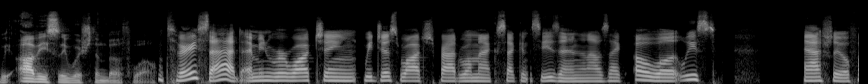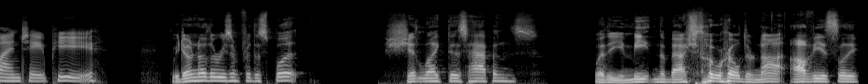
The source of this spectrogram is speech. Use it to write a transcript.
We obviously wish them both well. It's very sad. I mean, we're watching, we just watched Brad Womack's second season, and I was like, oh, well, at least Ashley will find JP. We don't know the reason for the split. Shit like this happens, whether you meet in the bachelor world or not, obviously.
